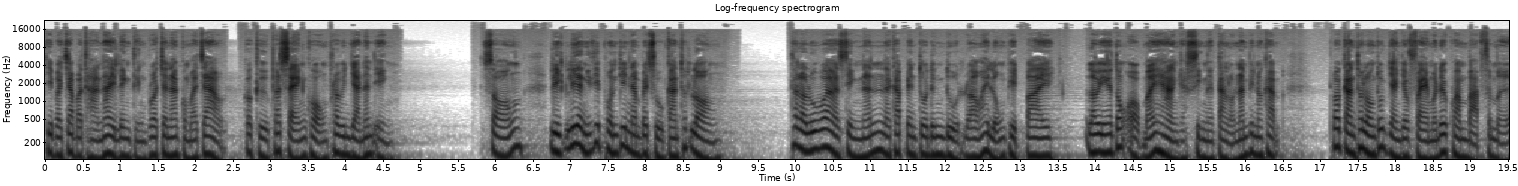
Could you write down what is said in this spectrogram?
ที่พระเจ้าประทานให้เล็งถึงพระเจ้าของพระเจ้า ก็คือพระแสงของพระวิญญาณนั่นเอง 2. หลีกเลี่ยงอิทธิพลที่นำไปสู่การทดลอง ถ้าเรารู้ว่าสิ่งนั้นนะครับเป็นตัวดึงดูดเราให้หลงผิดไป เราเองก็ต้องออกไม้ห่างจากสิ่งต่างๆ เหล่านั้นพี่น้องครับ เพราะการทดลองทุกอย่างจะแฝงมาด้วยความบาปเสมอ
